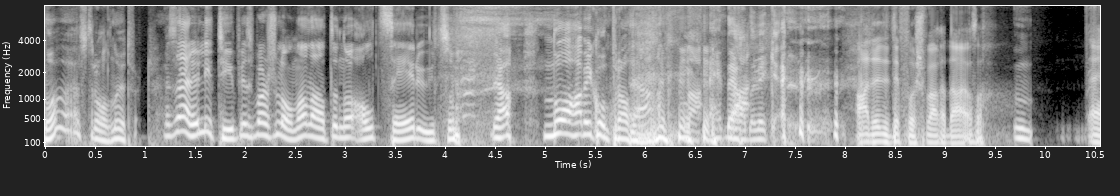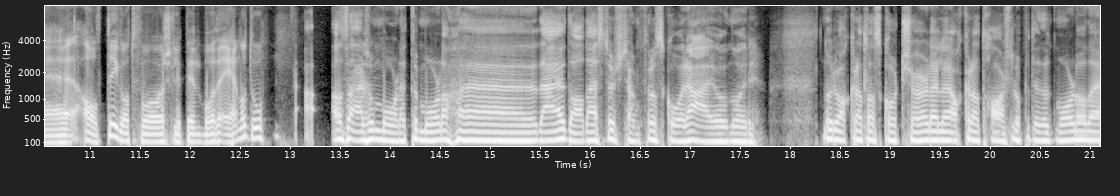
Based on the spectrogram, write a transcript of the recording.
nå. Det er strålende utført. Men så er det litt typisk Barcelona da, at når alt ser ut som Ja, nå har vi kontroll! Ja. Nei, det hadde vi ikke. ja, det, er dette forsvaret der, altså. Mm. Eh, alltid godt for å slippe inn både én og to. Ja, altså det er sånn mål etter mål, da. Eh, det er jo da det er størst sjanse for å score, er jo når når du akkurat har skåret sjøl, eller akkurat har sluppet inn et mål. og det,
